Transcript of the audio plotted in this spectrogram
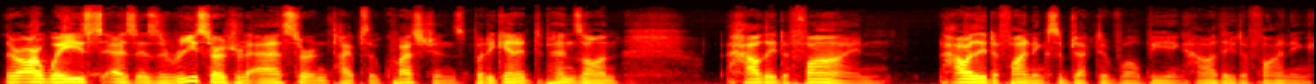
There are ways as as a researcher to ask certain types of questions, but again, it depends on how they define how are they defining subjective well-being? How are they defining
